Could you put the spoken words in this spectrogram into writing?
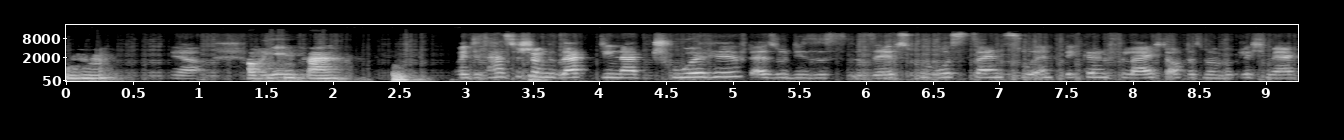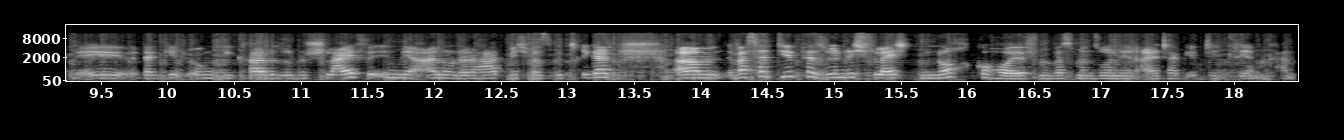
Mhm. Ja. Auf jeden Fall. Und jetzt hast du schon gesagt, die Natur hilft, also dieses Selbstbewusstsein zu entwickeln, vielleicht auch, dass man wirklich merkt, ey, da geht irgendwie gerade so eine Schleife in mir an oder da hat mich was getriggert. Ähm, was hat dir persönlich vielleicht noch geholfen, was man so in den Alltag integrieren kann?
